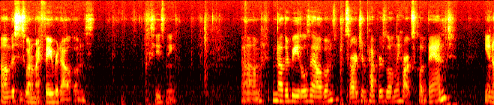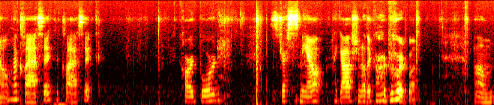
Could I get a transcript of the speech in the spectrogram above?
Um, this is one of my favorite albums. Excuse me. Um, another Beatles album, Sgt. Pepper's Lonely Hearts Club Band. You know, a classic, a classic. Cardboard. It stresses me out. My gosh, another cardboard one. Um,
